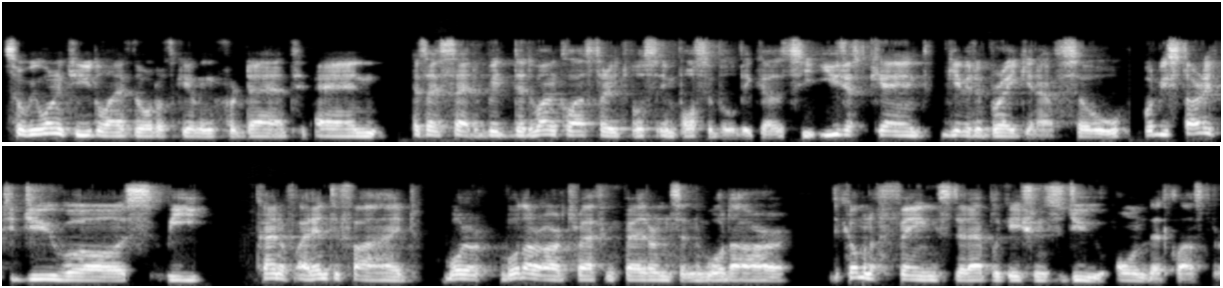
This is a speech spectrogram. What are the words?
So we wanted to utilize the auto scaling for that, and as I said, with that one cluster, it was impossible because you just can't give it a break enough. So what we started to do was we kind of identified what are, what are our traffic patterns and what are the common things that applications do on that cluster,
